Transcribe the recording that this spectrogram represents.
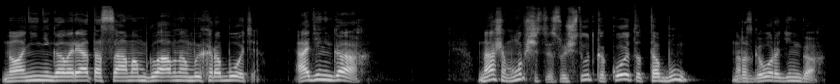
Но они не говорят о самом главном в их работе – о деньгах. В нашем обществе существует какое-то табу на разговор о деньгах.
